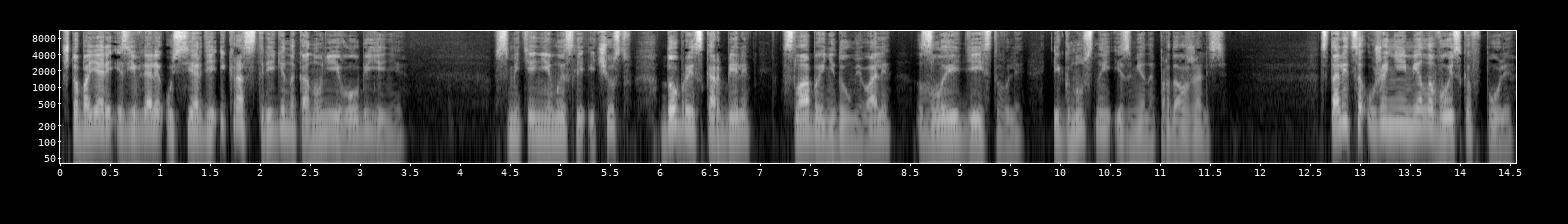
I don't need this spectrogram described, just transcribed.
что бояре изъявляли усердие и к Растриге накануне его убиения. В смятении мыслей и чувств добрые скорбели, слабые недоумевали, злые действовали, и гнусные измены продолжались. Столица уже не имела войска в поле.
